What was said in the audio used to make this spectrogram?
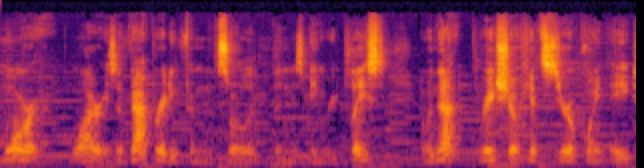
more water is evaporating from the soil than is being replaced. And when that ratio hits 0.8,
